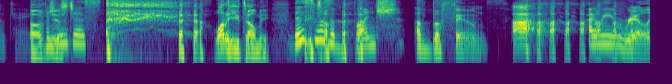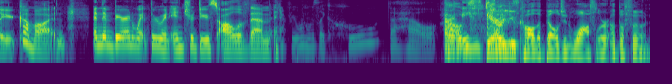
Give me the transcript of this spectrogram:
Okay. Of Can just- we just Why don't you tell me? This was a bunch of buffoons. I mean, really, come on. And then Baron went through and introduced all of them, and everyone was like, "Who the hell are How these?" dare guys?" you call the Belgian waffler a buffoon?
